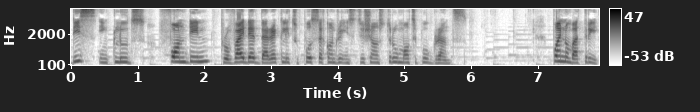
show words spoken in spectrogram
This includes funding provided directly to post-secondary institutions through multiple grants. Point number three,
